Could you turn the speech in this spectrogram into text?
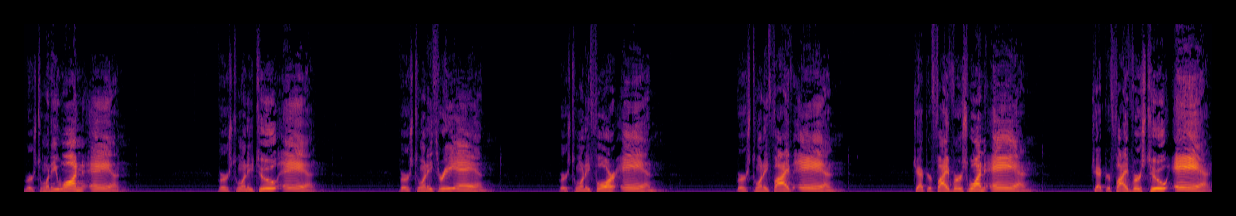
Verse 21, and. Verse 22, and. Verse 23, and. Verse 24, and. Verse 25, and. Chapter 5, verse 1, and Chapter 5, verse 2, and.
